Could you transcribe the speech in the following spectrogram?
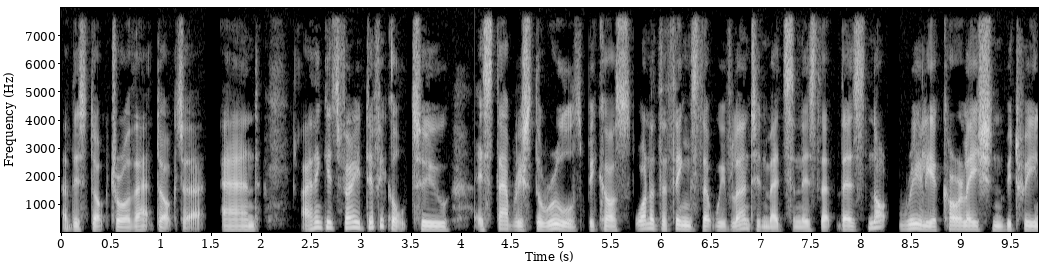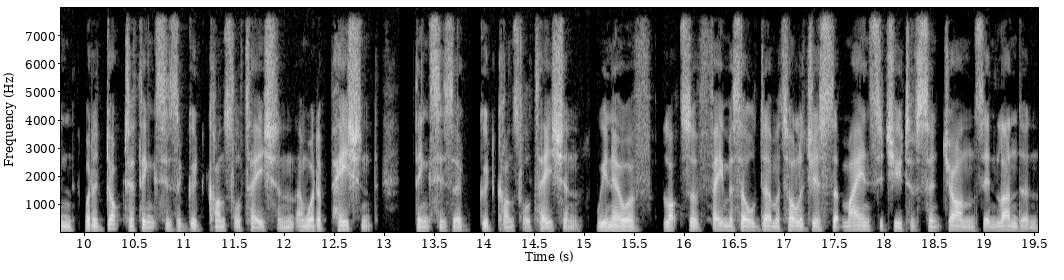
uh, this doctor or that doctor? And I think it's very difficult to establish the rules because one of the things that we've learned in medicine is that there's not really a correlation between what a doctor thinks is a good consultation and what a patient thinks is a good consultation. We know of lots of famous old dermatologists at my Institute of St. John's in London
